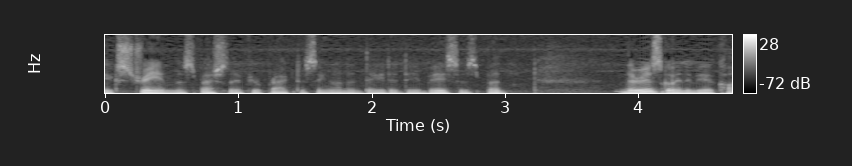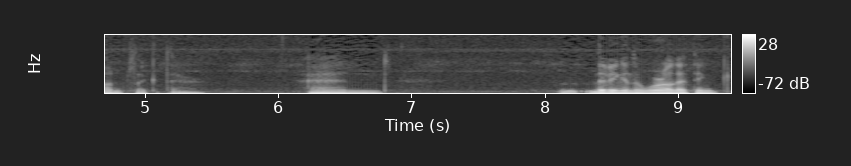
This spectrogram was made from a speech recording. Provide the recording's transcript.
extreme, especially if you're practicing on a day-to-day basis, but there is going to be a conflict there. And living in the world, I think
